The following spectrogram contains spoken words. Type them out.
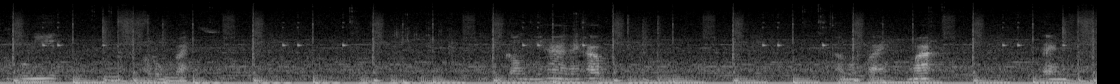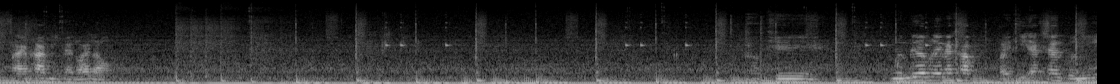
เอาตรงนี้เอาลงไปกล้อง D5 นะครับ เอาลงไป มา แต่งไฟล์ภาพ D800 เราโอเค เหมือนเดิมเลยนะครับ ไปที่แอคชั่นตัวนี้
